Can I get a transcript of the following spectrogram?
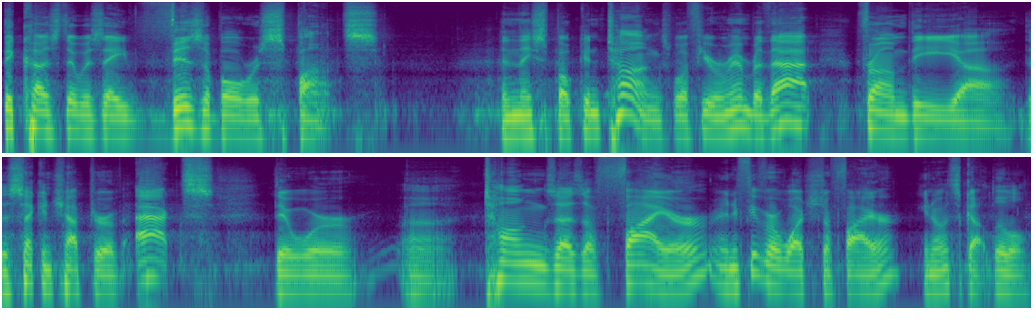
because there was a visible response and they spoke in tongues. Well, if you remember that from the uh, the second chapter of Acts, there were uh, tongues as a fire, and if you've ever watched a fire, you know it's got little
